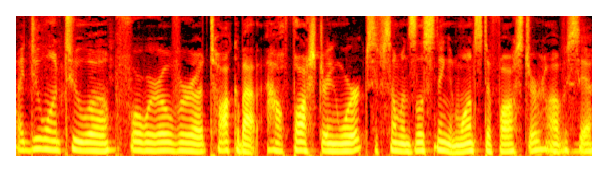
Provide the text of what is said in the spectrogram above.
I do want to, uh, before we're over, uh, talk about how fostering works. If someone's listening and wants to foster, obviously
